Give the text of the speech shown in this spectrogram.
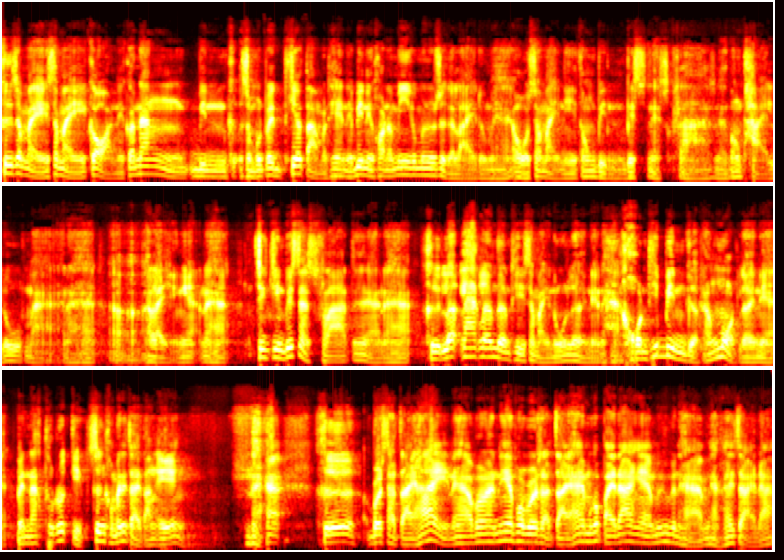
คือสมัยสมัยก่อนเนี่ยก็นั่งบินสมมติไปเที่ยวต่างประเทศเนี่ยบิน economy ก็ไม่รู้สึกอะไรถูกไหมฮะโอ้สมัยนี้ต้องบิน business class นะต้องถ่ายรูปมานะฮะเอ่ออะไรอย่างเงี้ยนะฮะจริงๆ business class เนี่ยนะฮะคือแรกเริ่มเดิมทีสมัยนู้นเลยเนี่ยนะฮะคนที่บินเกือบทั้งหมดเลยเนี่ยเป็นนักธุรกิจซึ่งเขาไม่ได้จ่ายตังค์เองนะฮะคือบริษัทจ่ายให้นะครับเพราะฉะนั้นเนี่ยพอบริษัทจ่ายให้มันก็ไปได้ไงไม่มีปัญหาไม่หักค่าใช้จ่ายได้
